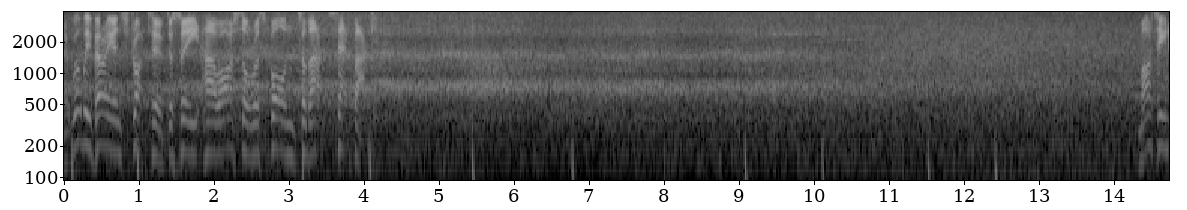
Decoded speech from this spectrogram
It will be very instructive to see how Arsenal respond to that setback. Martin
